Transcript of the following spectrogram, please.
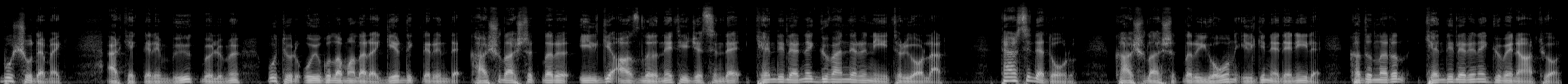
Bu şu demek, erkeklerin büyük bölümü bu tür uygulamalara girdiklerinde karşılaştıkları ilgi azlığı neticesinde kendilerine güvenlerini yitiriyorlar. Tersi de doğru. Karşılaştıkları yoğun ilgi nedeniyle kadınların kendilerine güveni artıyor.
